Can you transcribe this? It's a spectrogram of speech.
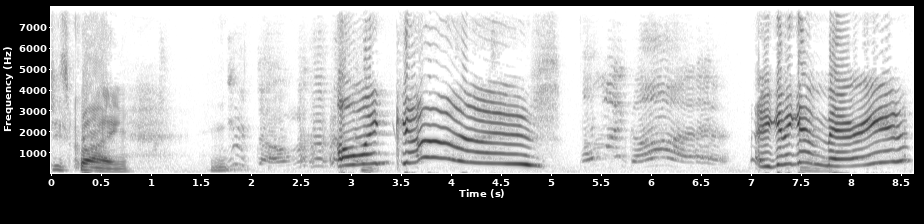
She's crying. You're dumb. oh my gosh! Oh my god. Are you gonna get married?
